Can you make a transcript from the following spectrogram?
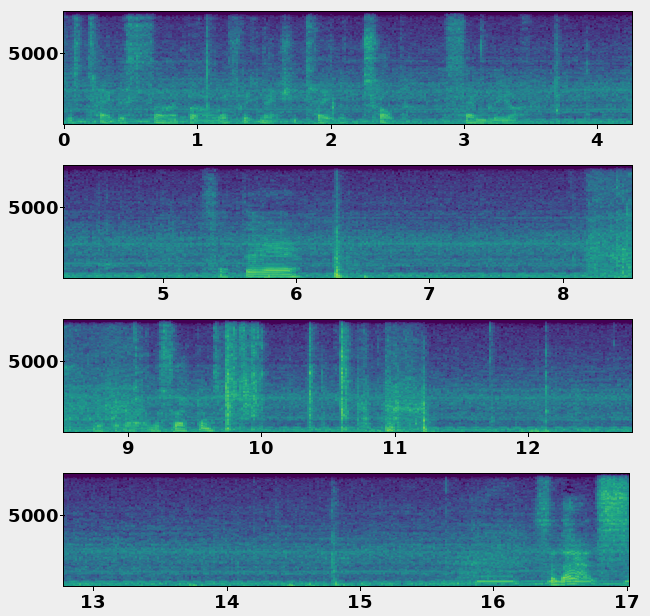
Just take the sidebar off. We can actually take the top assembly off so there, look at that in a second. So that's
